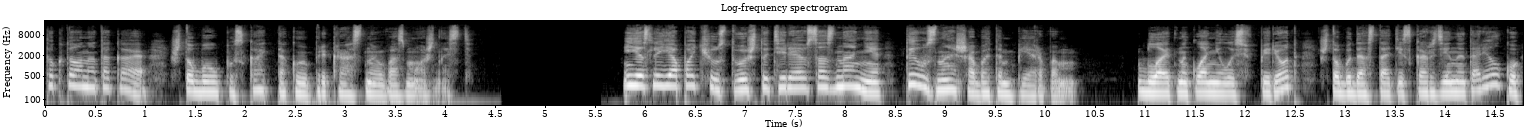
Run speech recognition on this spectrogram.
то кто она такая, чтобы упускать такую прекрасную возможность? Если я почувствую, что теряю сознание, ты узнаешь об этом первым. Блайт наклонилась вперед, чтобы достать из корзины тарелку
